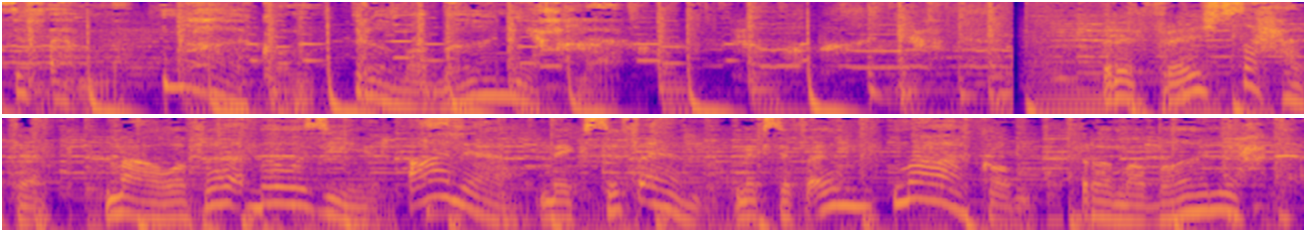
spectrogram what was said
ميكس اف ام معاكم رمضان يحلى. refresh صحتك مع وفاء باوزير على ميكس اف ام ميكس اف ام معاكم رمضان يحلى.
